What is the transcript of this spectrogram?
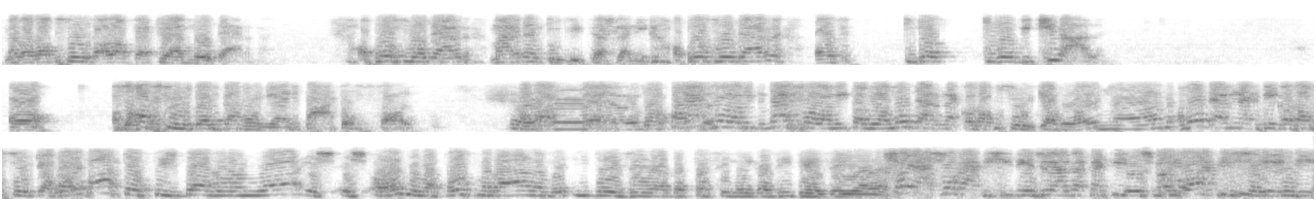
meg az abszurd alapvetően modern. A posztmodern már nem tud vicces lenni. A posztmodern az, tudod, tudod mit csinál? A, az abszurdot bevonja egy pátosszal. Vesz valamit, vesz valamit, ami a modernnek az abszurdja volt. Nem. A modernnek még az abszurdja volt. Pátoszt is bevonja, és, és mondja, a postmodern állandóan idézőjelbe teszi még az idézőjelet. saját magát is idézőjelbe teszi, és magát is idézi.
